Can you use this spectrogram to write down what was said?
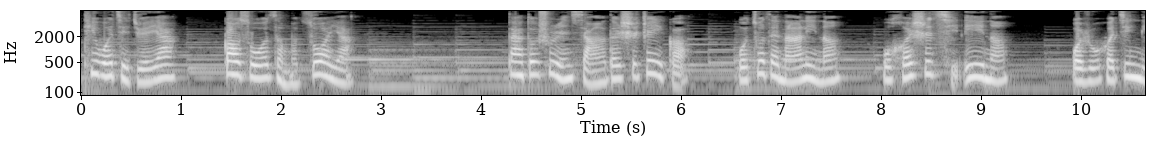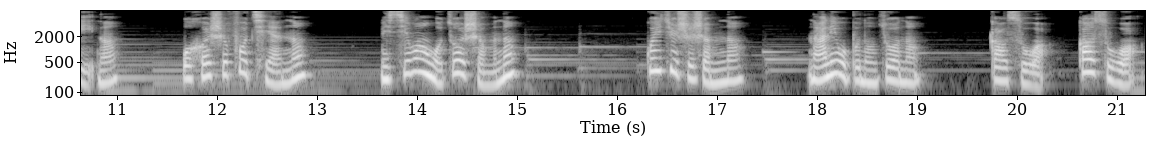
替我解决呀，告诉我怎么做呀。大多数人想要的是这个：我坐在哪里呢？我何时起立呢？我如何敬礼呢？我何时付钱呢？你希望我做什么呢？规矩是什么呢？哪里我不能做呢？告诉我，告诉我。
